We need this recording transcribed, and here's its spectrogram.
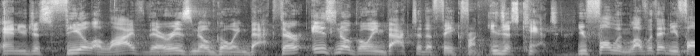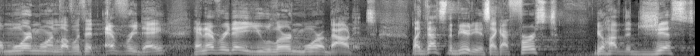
and you just feel alive, there is no going back. There is no going back to the fake front. You just can't. You fall in love with it and you fall more and more in love with it every day. And every day you learn more about it. Like that's the beauty. It's like at first, you'll have the gist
